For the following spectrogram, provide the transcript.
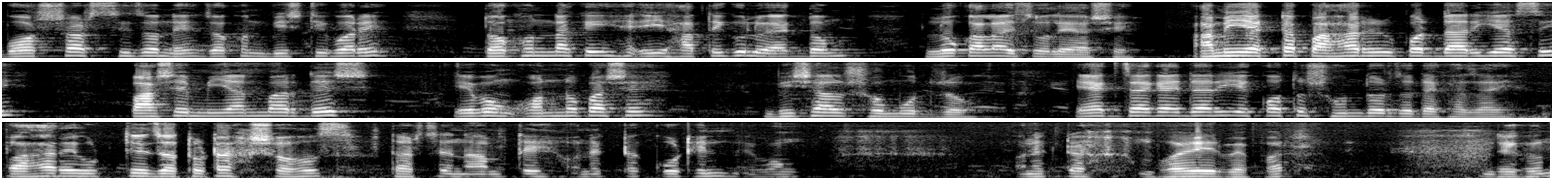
বর্ষার সিজনে যখন বৃষ্টি পড়ে, তখন নাকি এই হাতিগুলো একদম লোকালয় চলে আসে। আমি একটা পাহাড়ের উপর দাঁড়িয়ে আছি। পাশে মিয়ানমার দেশ এবং অন্য পাশে বিশাল সমুদ্র। এক জায়গায় দাঁড়িয়ে কত সৌন্দর্য দেখা যায়। পাহাড়ে উঠতে যতটা সহজ তার চেয়ে নামতে অনেকটা কঠিন এবং অনেকটা ভয়ের ব্যাপার। দেখুন।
